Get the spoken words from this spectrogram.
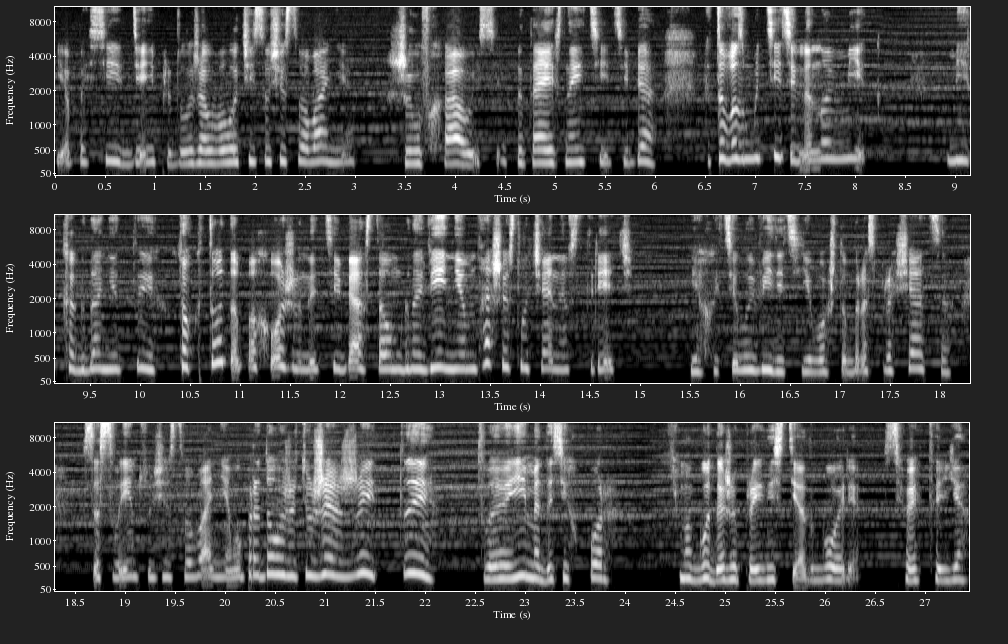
Я по сей день продолжал волочить существование. Жил в хаосе, пытаясь найти тебя. Это возмутительно, но миг. Миг, когда не ты, но кто-то похожий на тебя стал мгновением нашей случайной встречи. Я хотел увидеть его, чтобы распрощаться со своим существованием и продолжить уже жить. Ты, твое имя до сих пор не могу даже произнести от горя. Все это я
